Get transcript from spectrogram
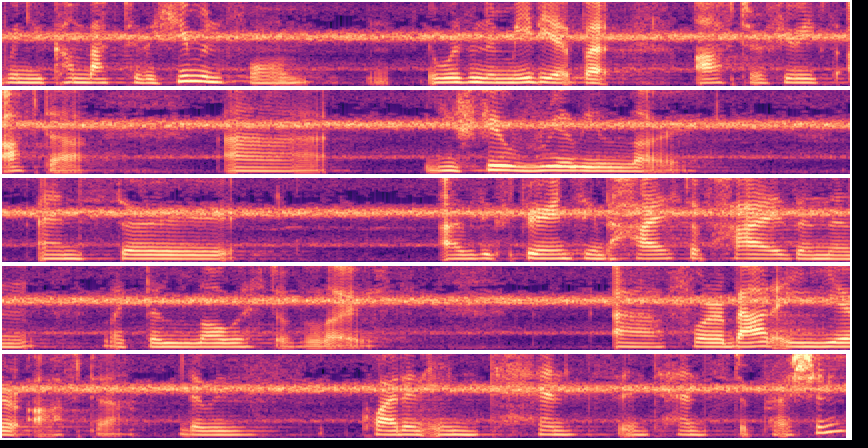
when you come back to the human form, it wasn't immediate, but after a few weeks after, uh, you feel really low. And so I was experiencing the highest of highs and then like the lowest of lows. Uh, for about a year after, there was quite an intense, intense depression.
